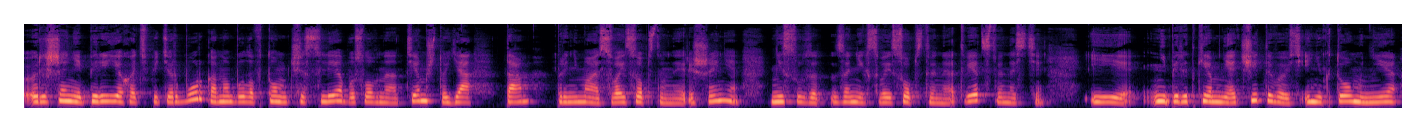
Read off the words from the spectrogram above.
решение переехать в Петербург, оно было в том числе обусловлено тем, что я там принимаю свои собственные решения, несу за, за них свои собственные ответственности и ни перед кем не отчитываюсь, и никто мне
